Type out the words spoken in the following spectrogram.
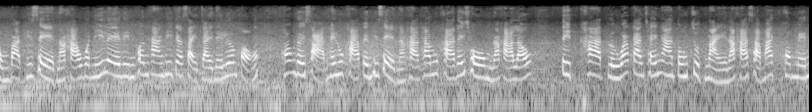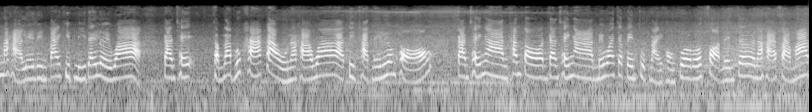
สมบัติพิเศษนะคะ วันนี้เลลินค่อนข้างที่จะใส่ใจในเรื่องของห้องโดยสารให้ลูกค้าเป็นพิเศษนะคะ ถ้าลูกค้าได้ชมนะคะ แล้วติดขัดหรือว่าการใช้งานตรงจุดไหนนะคะ สามารถคอมเมนต์มาหาเลลินใต้คลิปนี้ได้เลยว่า การใช้สำหรับลูกค้าเก่านะคะ ว่าติดขัดในเรื่องของการใช้งานขั้นตอนการใช้งานไม่ว่าจะเป็นจุดไหนของตัวรถ Ford Ranger นะคะ สามารถ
